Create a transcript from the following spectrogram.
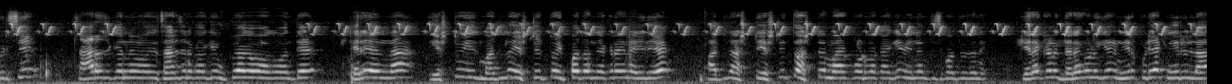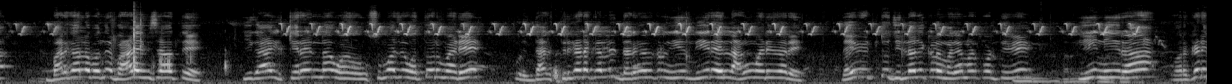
ಬಿಡಿಸಿ ಸಾರ್ವಜನಿಕ ಸಾರ್ವಜನಿಕವಾಗಿ ಉಪಯೋಗವಾಗುವಂತೆ ಕೆರೆಯನ್ನು ಎಷ್ಟು ಇದು ಮೊದಲು ಎಷ್ಟಿತ್ತು ಇಪ್ಪತ್ತೊಂದು ಎಕರೆನ ಇದೆ. ಅದನ್ನ ಅಷ್ಟು ಎಷ್ಟಿತ್ತು ಅಷ್ಟೇ ಮಾಡಿಕೊಡ್ಬೇಕಾಗಿ ವಿನಂತಿಸ್ಕೊಳ್ತಿದ್ದೇನೆ. ಕೆರೆ ಕಡೆ ದನಗಳಿಗೆ ನೀರು ಕುಡಿಯೋಕೆ ನೀರಿಲ್ಲ. ಬರಗಾಲ ಬಂದರೆ ಭಾಳ ಹಿಂಸೆ ಆಗುತ್ತೆ. ಈಗ ಕೆರೆಯನ್ನು ಸುಮಾರು ಒತ್ತುವರಿ ಮಾಡಿ ತಿರ್ಗಾಡಕ್ಕಲ್ಲಿ ದನಗಳು ನೀರು ನೀರೇ ಇಲ್ಲ ಹಂಗೆ ಮಾಡಿದ್ದಾರೆ. ದಯವಿಟ್ಟು ಜಿಲ್ಲಾಧಿಕಾರಿ ಮನೆ ಮಾಡ್ಕೊಳ್ತೀವಿ. ಈ ನೀರ ಹೊರಗಡೆ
